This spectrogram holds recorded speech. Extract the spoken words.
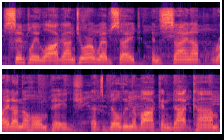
Simply log on to our website and sign up right on the homepage. That's buildingthebakken.com.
